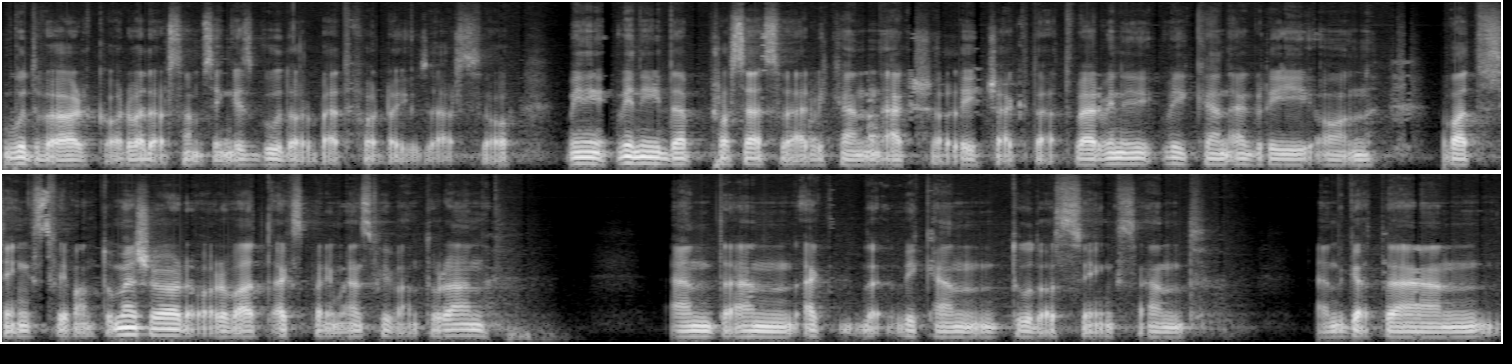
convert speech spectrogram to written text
would work or whether something is good or bad for the users. So we, we need a process where we can actually check that, where we, need, we can agree on what things we want to measure or what experiments we want to run. And then we can do those things and, and get an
